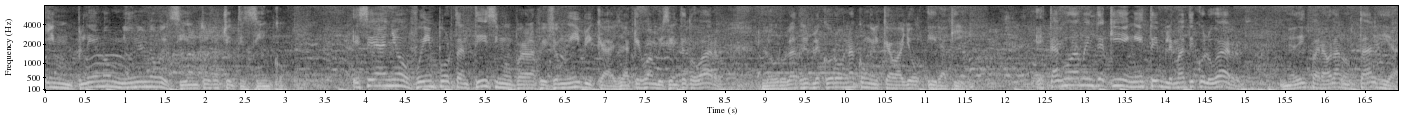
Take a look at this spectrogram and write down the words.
en pleno 1985. Ese año fue importantísimo para la afición hípica, ya que Juan Vicente Tobar logró la triple corona con el caballo iraquí. Estar nuevamente aquí en este emblemático lugar me ha disparado la nostalgia,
